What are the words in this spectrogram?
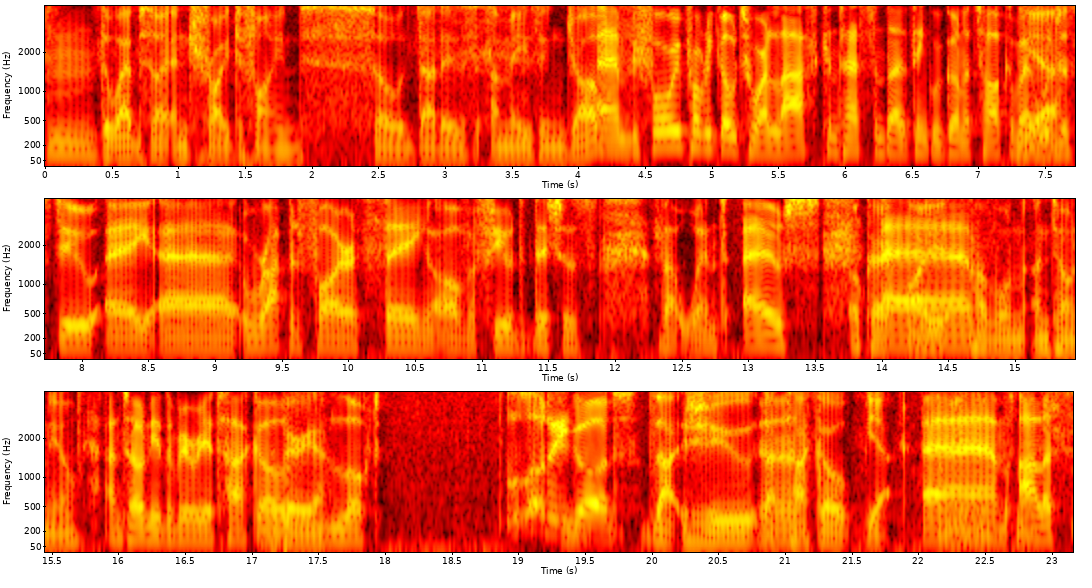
Mm. the website and try to find. So that is amazing job. Um, before we probably go to our last contestant, I think we're going to talk about. Yeah. We'll just do a uh, rapid fire thing of a few of the dishes that went out. okay, I um, have one, Antonio. Antonio the birria tacos The birria. looked bloody good. That jus, that Yeah. taco, yeah. amazing. Um, Smash. Alice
